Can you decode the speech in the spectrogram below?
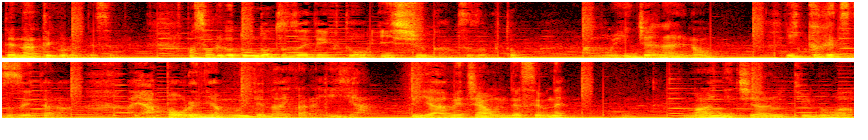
てなってくるんですよ。ね、まあ、それがどんどん続いていくと1週間続くとあもういいんじゃないの？1ヶ月続いたらやっぱ俺には向いてないからいいやってやめちゃうんですよね。毎日やるっていうのは、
